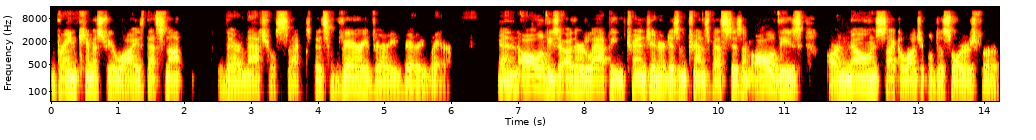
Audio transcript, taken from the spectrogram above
brain chemistry wise, that's not their natural sex, but it's very, very, very rare. And mm. all of these other lapping transgenderism, transvestism, all of these are known psychological disorders for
